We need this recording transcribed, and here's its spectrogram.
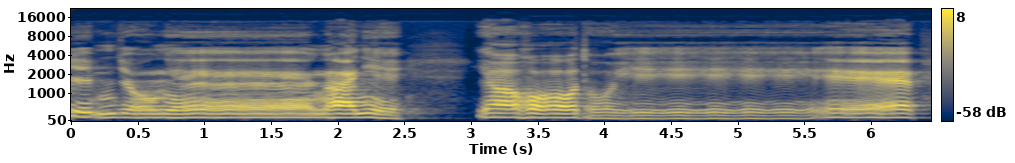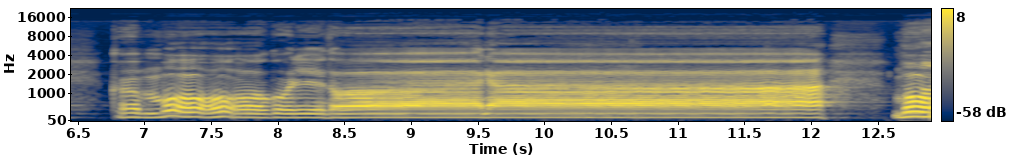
임종행하니 야호도이 금모구리도나 모아이미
